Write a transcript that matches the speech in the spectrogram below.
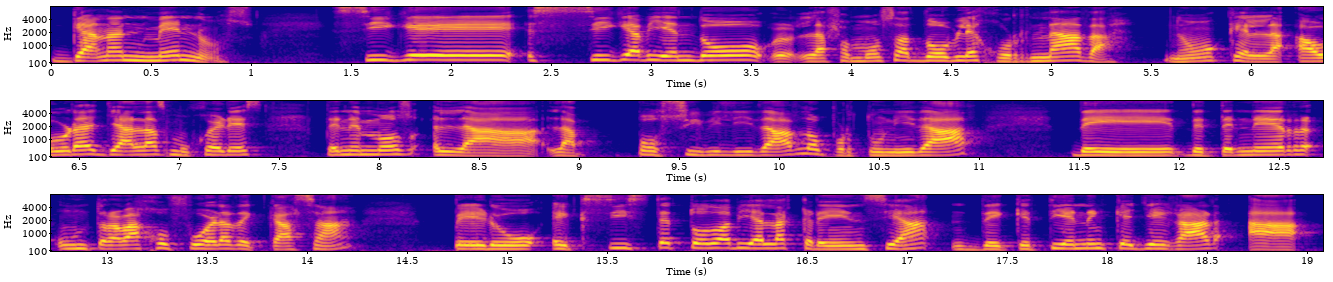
ganan menos. Sigue, sigue habiendo la famosa doble jornada, ¿no? Que ahora ya las mujeres tenemos la, la posibilidad, la oportunidad de, tener un trabajo fuera de casa, pero existe todavía la creencia de que tienen que llegar a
